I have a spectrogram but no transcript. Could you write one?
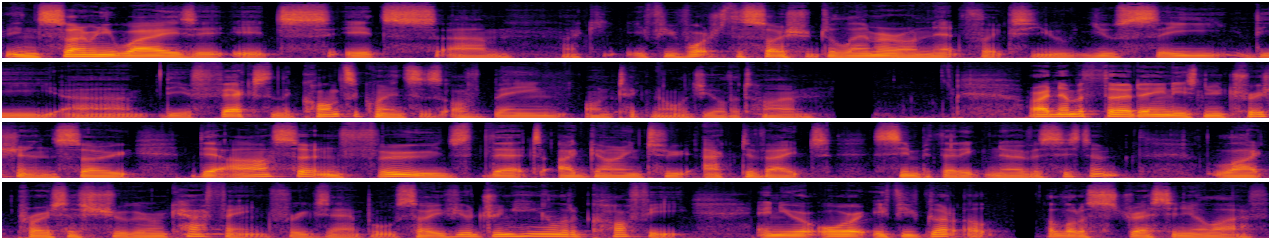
in so many ways, it, it's it's um, like if you've watched The Social Dilemma on Netflix, you you'll see the uh, the effects and the consequences of being on technology all the time. All right, number 13 is nutrition. So there are certain foods that are going to activate sympathetic nervous system, like processed sugar and caffeine, for example. So if you're drinking a lot of coffee and you're or if you've got a, a lot of stress in your life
